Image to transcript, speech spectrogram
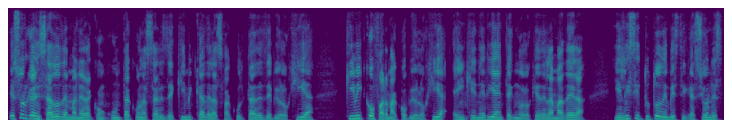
es organizado de manera conjunta con las áreas de química de las facultades de Biología, Químico, Farmacobiología e Ingeniería en Tecnología de la Madera y el Instituto de Investigaciones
